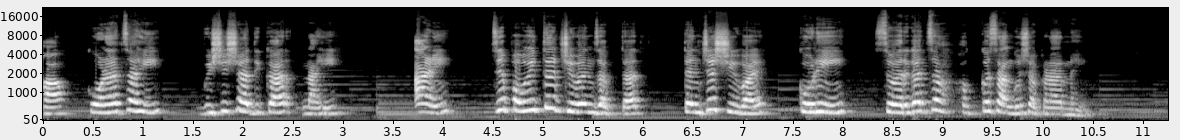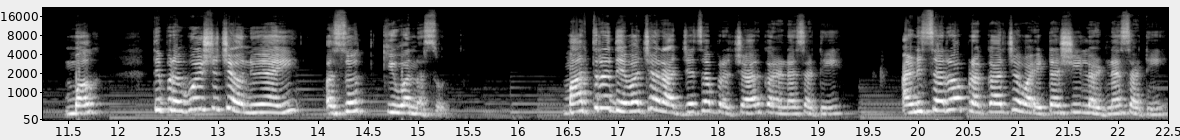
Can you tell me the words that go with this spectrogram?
हा कोणाचाही विशेषाधिकार नाही आणि जे पवित्र जीवन जगतात त्यांच्याशिवाय कोणीही स्वर्गाचा हक्क सांगू शकणार नाही. मग ते प्रभू येशूचे अनुयायी असोत किंवा नसोत? मात्र देवाच्या राज्याचा प्रचार करण्यासाठी आणि सर्व प्रकारच्या वाईटाशी लढण्यासाठी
